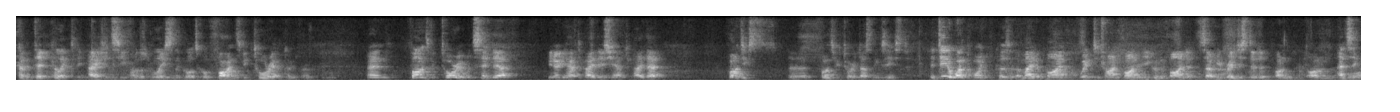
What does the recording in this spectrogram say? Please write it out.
have a debt collecting agency for the police and the courts called Fines Victoria. And Fines Victoria would send out, you know, you have to pay this, you have to pay that. Fines, uh, Fines Victoria doesn't exist. It did at one point because a mate of mine went to try and find it. He couldn't find it, so he registered it on on ANZSIC.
